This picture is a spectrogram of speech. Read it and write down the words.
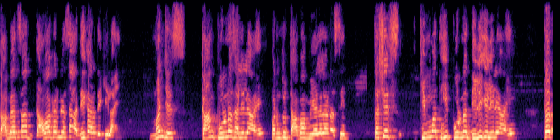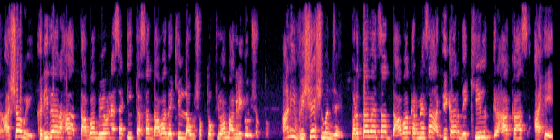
ताब्याचा दावा करण्याचा अधिकार देखील आहे. म्हणजेच काम पूर्ण झालेले आहे परंतु ताबा मिळालेला नसेल. तसेच किंमत ही पूर्ण दिली गेलेली आहे. तर अशा वेळी खरेदीदार हा ताबा मिळवण्यासाठी तसा दावा देखील लावू शकतो किंवा मागणी करू शकतो. आणि विशेष म्हणजे परताव्याचा दावा करण्याचा अधिकार देखील ग्राहकास आहे.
